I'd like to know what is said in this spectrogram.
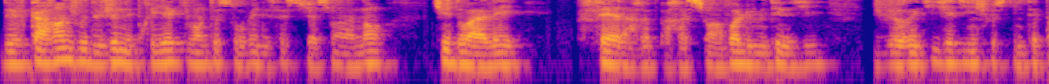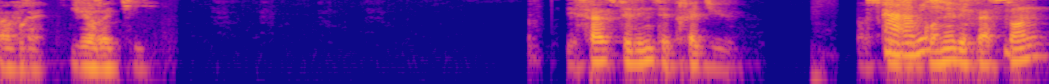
de 40 jours de jeûne et prières qui vont te sauver de cette situation-là. Non, tu dois aller faire la réparation, avoir l'humilité de dire, je retire, j'ai dit une chose qui n'était pas vraie, je retire. Et ça, Céline, c'est très dur. Parce que ah je connais des personnes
